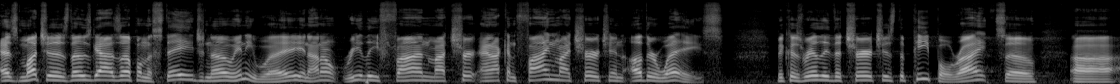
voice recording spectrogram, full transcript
as much as those guys up on the stage know anyway, and I don't really find my church, and I can find my church in other ways because really the church is the people, right? So uh,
